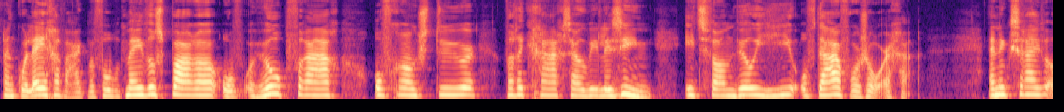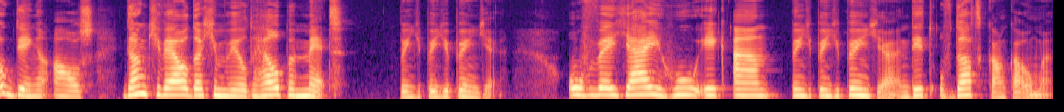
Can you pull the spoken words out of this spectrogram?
Een collega waar ik bijvoorbeeld mee wil sparren of hulp vraag of gewoon stuur wat ik graag zou willen zien. Iets van wil je hier of daarvoor zorgen? En ik schrijf ook dingen als dankjewel dat je me wilt helpen met puntje puntje puntje. Of weet jij hoe ik aan puntje puntje puntje en dit of dat kan komen?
